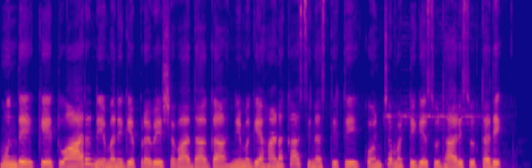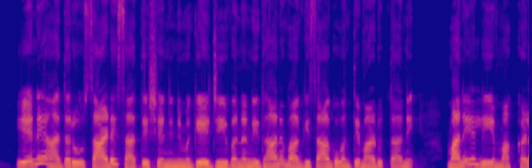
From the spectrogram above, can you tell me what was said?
ಮುಂದೆ ಕೇತು ಆರನೇ ಮನೆಗೆ ಪ್ರವೇಶವಾದಾಗ ನಿಮಗೆ ಹಣಕಾಸಿನ ಸ್ಥಿತಿ ಕೊಂಚ ಮಟ್ಟಿಗೆ ಸುಧಾರಿಸುತ್ತದೆ. ಏನೇ ಆದರೂ ಸಾಡೆ ಸಾತಿ ಶನಿ ನಿಮಗೆ ಜೀವನ ನಿಧಾನವಾಗಿ ಸಾಗುವಂತೆ ಮಾಡುತ್ತಾನೆ. ಮನೆಯಲ್ಲಿ ಮಕ್ಕಳ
